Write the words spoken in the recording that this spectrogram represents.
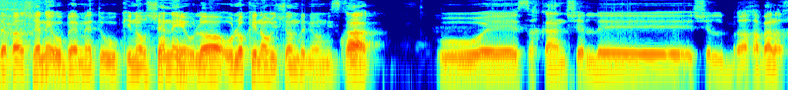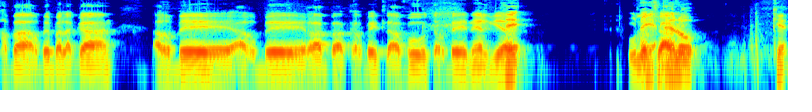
דבר שני, הוא באמת, הוא כינור שני, הוא לא, הוא לא כינור ראשון בניהול משחק, הוא שחקן של, אה, של רחבה לרחבה, הרבה בלאגן, הרבה, הרבה רבאק, הרבה התלהבות, הרבה אנרגיה, ו- הוא לא צ'אבי. כן,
